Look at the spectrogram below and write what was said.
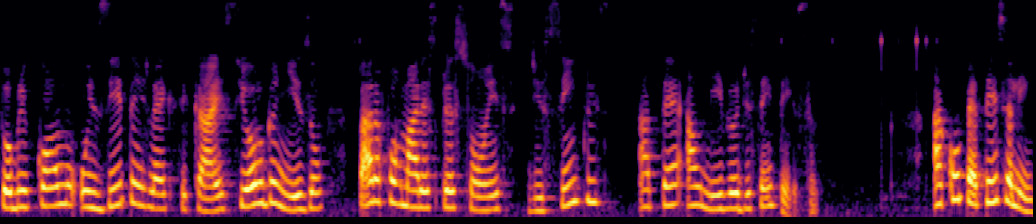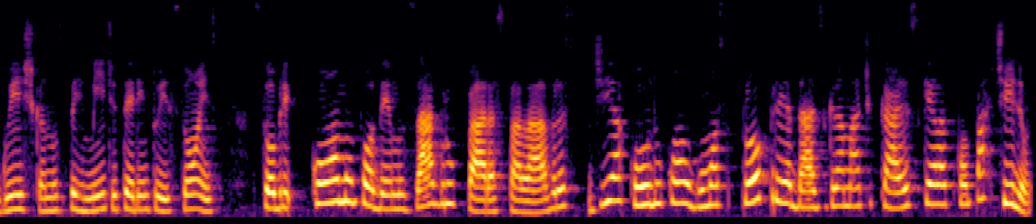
sobre como os itens lexicais se organizam para formar expressões de simples até ao nível de sentença. A competência linguística nos permite ter intuições sobre como podemos agrupar as palavras de acordo com algumas propriedades gramaticais que elas compartilham.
